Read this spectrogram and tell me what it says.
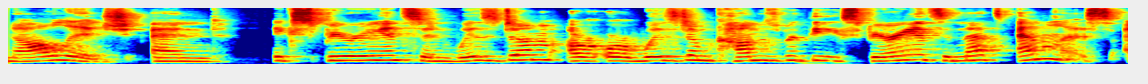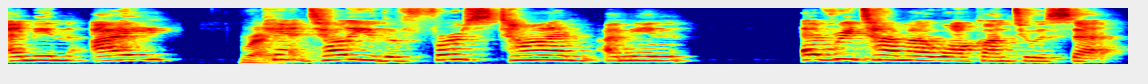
knowledge and experience and wisdom, or, or wisdom comes with the experience, and that's endless. I mean, I Right. can't tell you the first time. I mean, every time I walk onto a set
